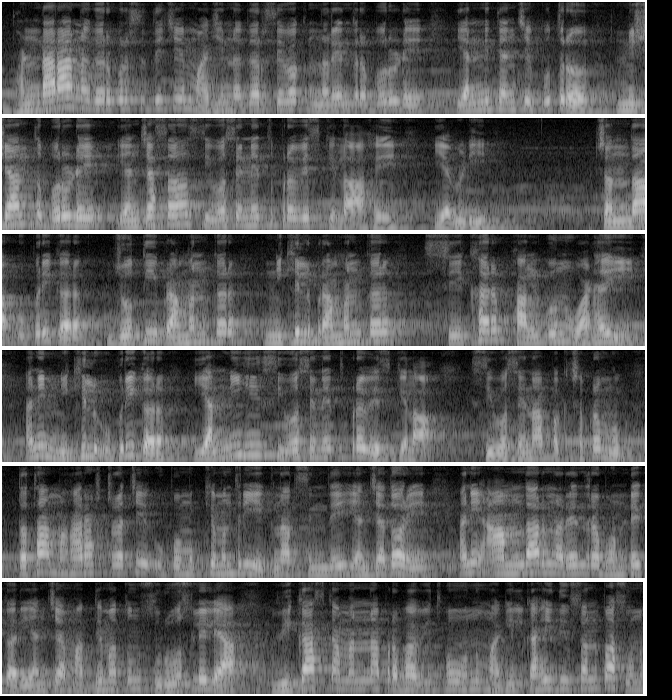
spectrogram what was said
भंडारा नगरपरिषदेचे माजी नगरसेवक नरेंद्र बोर्डे यांनी त्यांचे पुत्र निशांत बोर्डे यांच्यासह शिवसेनेत प्रवेश केला आहे. यावेळी चंदा उपरीकर ज्योती ब्राह्मणकर निखिल ब्राह्मणकर शेखर फाल्गुन वाढई आणि निखिल उपरीकर यांनीही शिवसेनेत प्रवेश केला. शिवसेना पक्षप्रमुख तथा महाराष्ट्राचे उपमुख्यमंत्री एकनाथ शिंदे यांच्याद्वारे आणि आमदार नरेंद्र भोंडेकर यांच्या माध्यमातून सुरू असलेल्या विकास कामांना प्रभावित होऊन मागील काही दिवसांपासून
